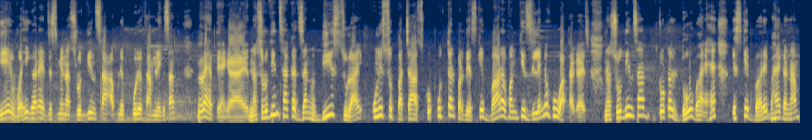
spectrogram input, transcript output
ये वही घर है जिसमें नसरुद्दीन शाह अपने पूरे फैमिली के साथ रहते हैं गाय नसरुद्दीन शाह का जन्म 20 जुलाई 1950 को उत्तर प्रदेश के बाराबंकी ज़िले में हुआ था गैस नसरुद्दीन शाह टोटल दो भाई हैं। इसके बड़े भाई का नाम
